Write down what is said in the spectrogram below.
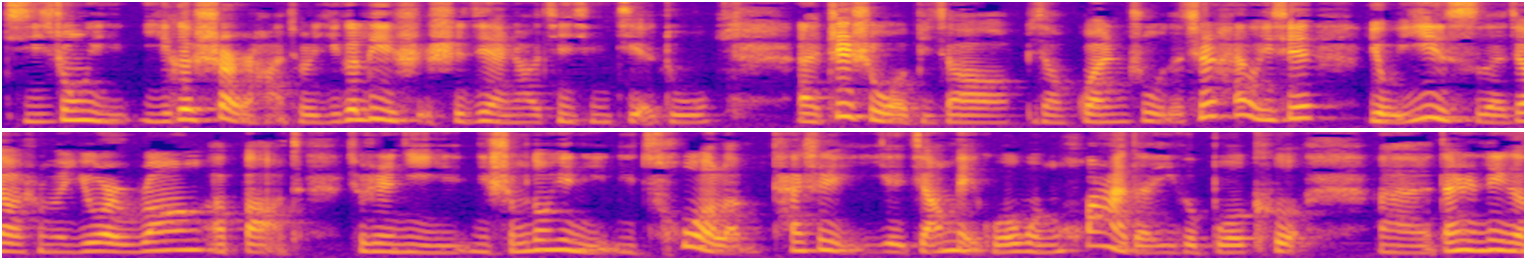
集中一一个事儿哈，就是一个历史事件，然后进行解读，哎，这是我比较比较关注的。其实还有一些有意思的，叫什么 “You are wrong about”，就是你你什么东西你你错了。它是也讲美国文化的一个播客，呃，但是那个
